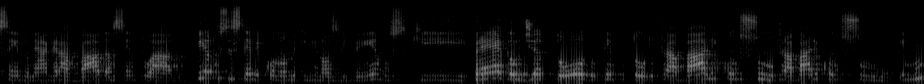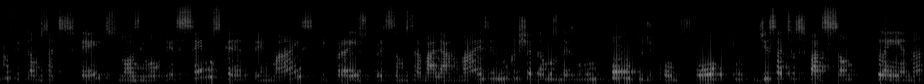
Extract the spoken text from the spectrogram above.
sendo né, agravado, acentuado pelo sistema econômico em que nós vivemos, que prega o dia todo, o tempo todo, trabalho e consumo, trabalho e consumo e nunca ficamos satisfeitos, nós enlouquecemos querendo ter mais e para isso precisamos trabalhar mais e nunca chegamos mesmo num ponto de conforto, de satisfação plena,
